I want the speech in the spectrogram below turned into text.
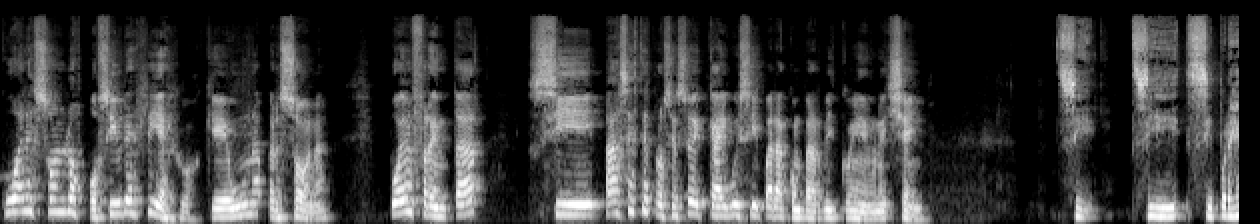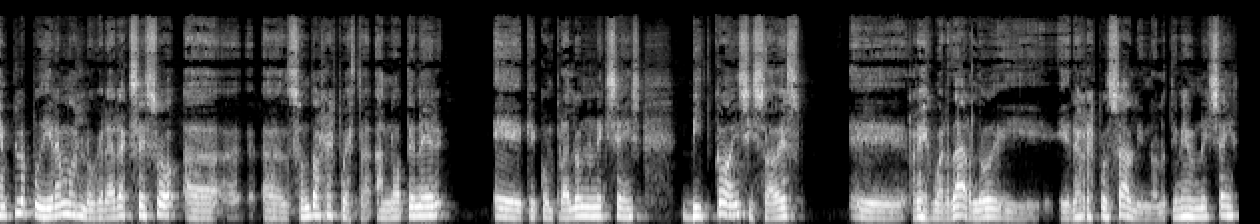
¿cuáles son los posibles riesgos que una persona puede enfrentar si pasa este proceso de KYC para comprar Bitcoin en un exchange? Sí, si, si por ejemplo pudiéramos lograr acceso a, son dos respuestas, a no tener eh, que comprarlo en un exchange, Bitcoin, si sabes eh, resguardarlo y eres responsable y no lo tienes en un exchange,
